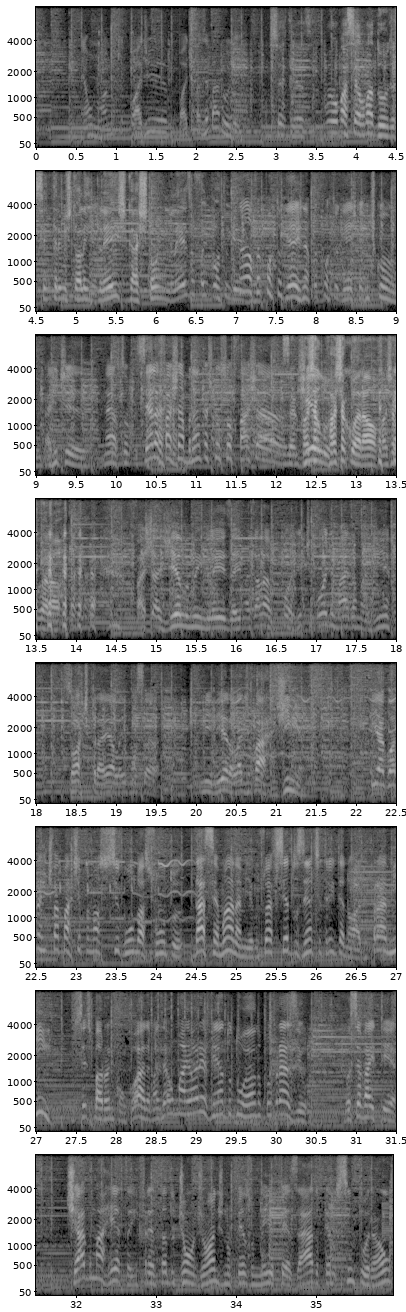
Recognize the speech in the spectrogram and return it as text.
é um nome que pode, pode fazer barulho. Com certeza. Ô Marcelo, uma dúvida, você entrevistou ela em inglês, gastou em inglês ou foi em português? Não, foi português, né? Foi português, que a gente, a gente né, sou, se ela é faixa branca, acho que eu sou faixa é faixa, faixa, coral, faixa coral. faixa gelo no inglês aí, mas ela, pô, gente boa demais, a Mandinha. Sorte pra ela aí, nossa mineira lá de Varginha. E agora a gente vai partir para o nosso segundo assunto da semana, amigos, o UFC 239. Para mim, não sei se o Baroni concorda, mas é o maior evento do ano para o Brasil. Você vai ter Thiago Marreta enfrentando John Jones no peso meio pesado, pelo cinturão.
